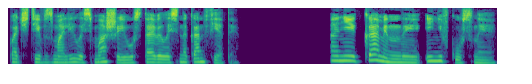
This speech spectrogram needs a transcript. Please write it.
Почти взмолилась Маша и уставилась на конфеты. Они каменные и невкусные»,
